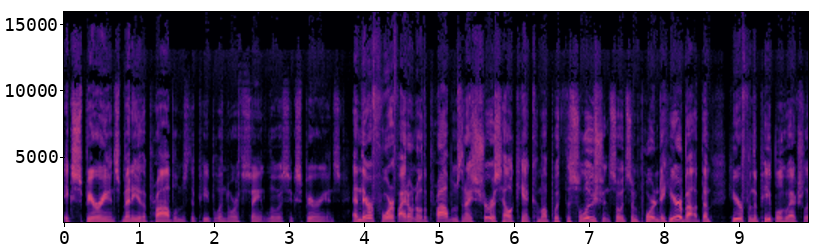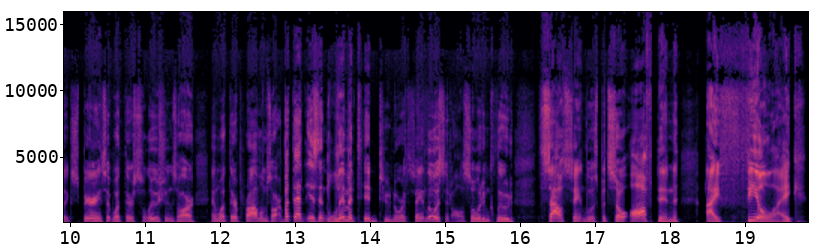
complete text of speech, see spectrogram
experience many of the problems that people in North St. Louis experience. And therefore, if I don't know the problems, then I sure as hell can't come up with the solutions. So it's important to hear about them, hear from the people who actually experience it, what their solutions are and what their problems are. But that isn't limited to North St. Louis. It also would include South St. Louis. But so often, I feel like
